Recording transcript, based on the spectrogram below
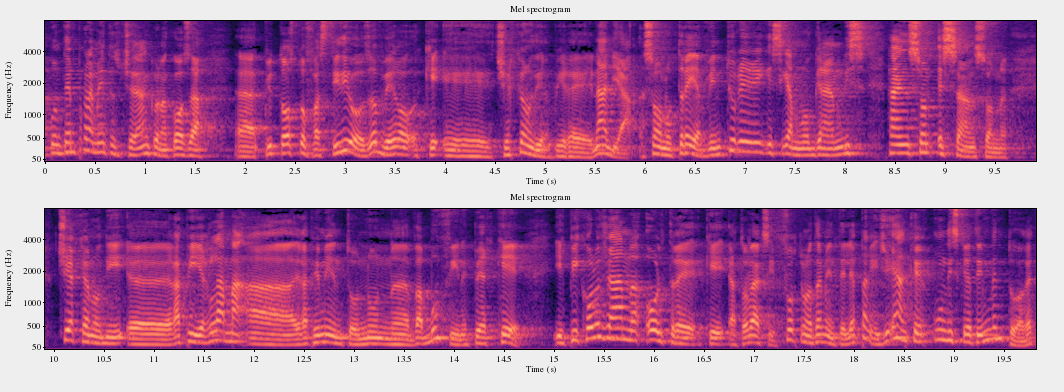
uh, contemporaneamente succede anche una cosa uh, piuttosto fastidiosa, ovvero che eh, cercano di rapire Nadia. Sono tre avventurieri che si chiamano Grandis, Hanson e Sanson cercano di eh, rapirla, ma eh, il rapimento non va a buon fine perché il piccolo Jean, oltre che a trovarsi fortunatamente lì a Parigi, è anche un discreto inventore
